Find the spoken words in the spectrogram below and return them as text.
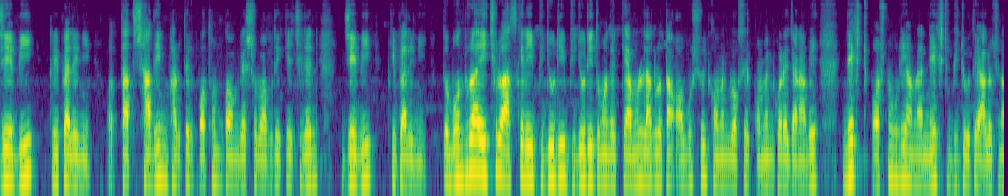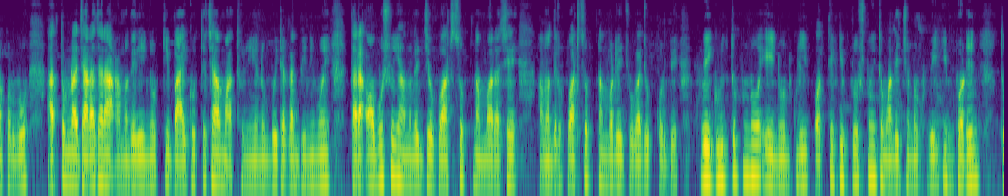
জে বি কৃপালিনী, অর্থাৎ স্বাধীন ভারতের প্রথম কংগ্রেস সভাপতি কে ছিলেন জে বি কৃপালিনী। তো বন্ধুরা, এই ছিল আজকের এই ভিডিওটি। ভিডিওটি তোমাদের কেমন লাগল তা অবশ্যই কমেন্ট বক্সে কমেন্ট করে জানাবে। নেক্সট প্রশ্নগুলি আমরা নেক্সট ভিডিওতে আলোচনা করব। আর তোমরা যারা যারা আমাদের এই নোটটি বাই করতে চাও, মাত্র নিরানব্বই টাকার বিনিময়ে, তারা অবশ্যই আমাদের যে হোয়াটসঅ্যাপ নাম্বার আছে, আমাদের হোয়াটসঅ্যাপ নাম্বারে যোগাযোগ করবে। খুবই গুরুত্বপূর্ণ এই নোটগুলি, প্রত্যেকটি প্রশ্নই তোমাদের জন্য খুবই ইম্পর্টেন্ট তো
